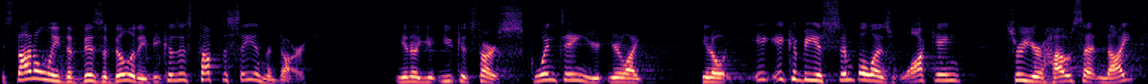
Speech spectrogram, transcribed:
it's not only the visibility because it's tough to see in the dark. You know you, you could start squinting. You're, you're like you know, it, it could be as simple as walking through your house at night.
